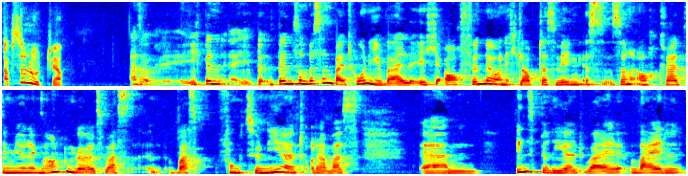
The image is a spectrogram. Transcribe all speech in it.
Absolut, ja. Also ich bin, ich bin so ein bisschen bei Toni, weil ich auch finde und ich glaube, deswegen ist, sind auch gerade die Munich Mountain Girls was, was funktioniert oder was ähm, inspiriert, weil, weil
